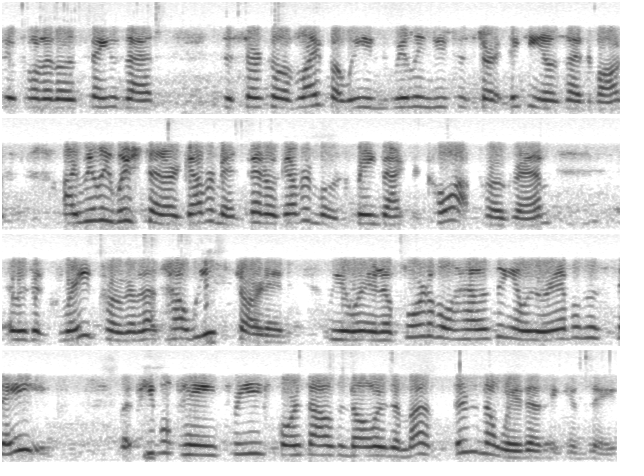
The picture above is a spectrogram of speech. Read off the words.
it's one of those things that the circle of life. But we really need to start thinking outside the box. I really wish that our government, federal government, would bring back the co-op program. It was a great program. That's how we started. We were in affordable housing, and we were able to save. But people paying three, four thousand dollars a month, there's no way that they can save.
